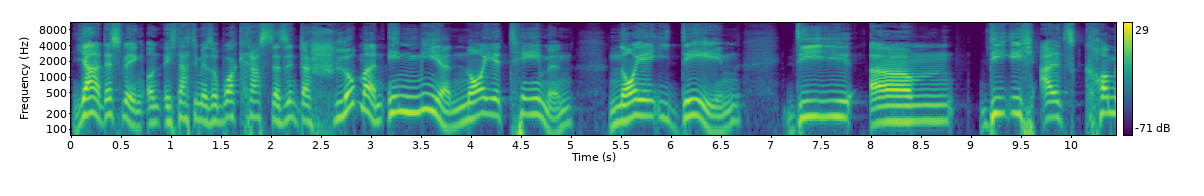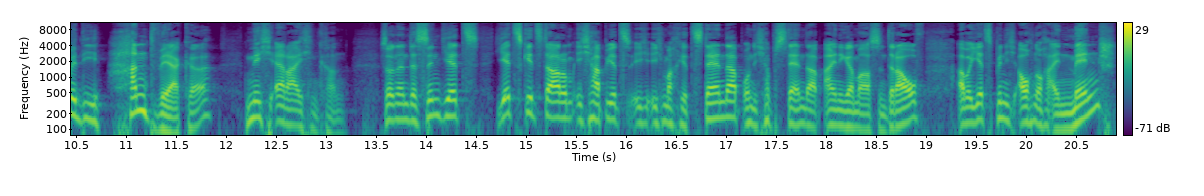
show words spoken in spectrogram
ja, deswegen. Und ich dachte mir so, boah, krass, da sind, da schlummern in mir neue Themen, neue Ideen, die, ähm, die ich als Comedy-Handwerker nicht erreichen kann. Sondern das sind jetzt, jetzt geht es darum, ich habe jetzt, ich, ich mache jetzt Stand-up und ich habe Stand-up einigermaßen drauf, aber jetzt bin ich auch noch ein Mensch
